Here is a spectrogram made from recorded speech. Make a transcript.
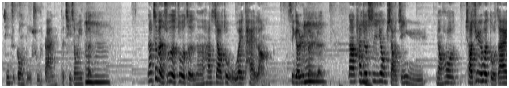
亲子共读书单的其中一本。嗯、那这本书的作者呢，他是叫做五味太郎，是一个日本人。嗯、那他就是用小金鱼，嗯、然后小金鱼会躲在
